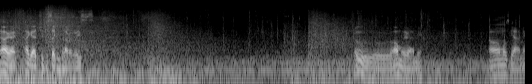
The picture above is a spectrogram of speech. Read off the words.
Alright, I got you the second time at least. Almost got me. Almost got me.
